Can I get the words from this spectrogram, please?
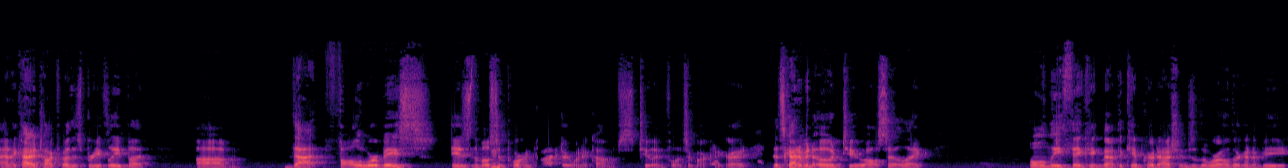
and I kind of talked about this briefly, but um, that follower base is the most mm-hmm. important factor when it comes to influencer marketing, right? It's kind of an ode to also like only thinking that the Kim Kardashians of the world are going to be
